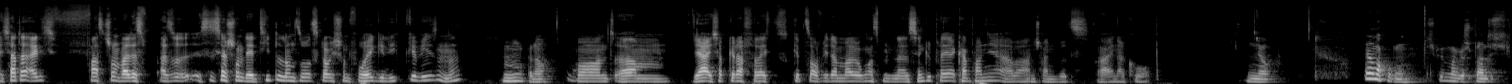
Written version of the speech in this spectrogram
ich hatte eigentlich fast schon, weil das, also es ist ja schon der Titel und so, ist glaube ich schon vorher geleakt gewesen, ne? Mhm, genau. Und ähm, ja, ich habe gedacht, vielleicht gibt's auch wieder mal irgendwas mit einer Singleplayer-Kampagne, aber anscheinend wird's reiner Koop. Ja. Ja, mal gucken. Ich bin mal gespannt. Ich,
